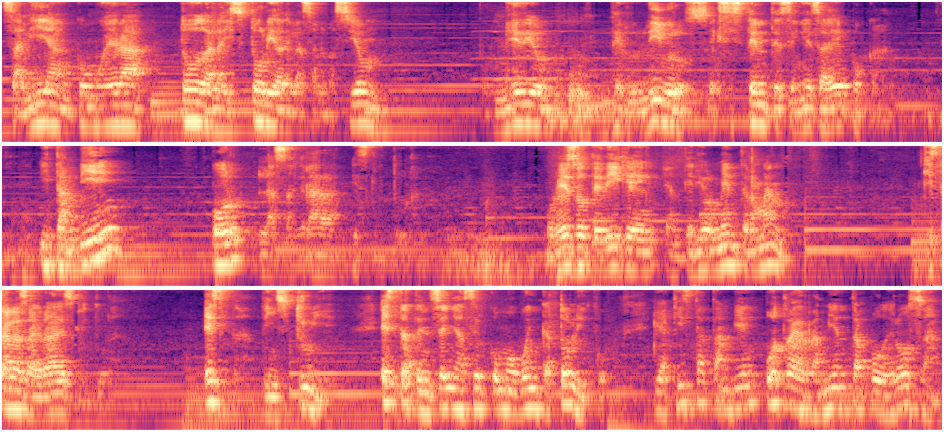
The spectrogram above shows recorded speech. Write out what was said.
sabían cómo era toda la historia de la salvación, medio de los libros existentes en esa época y también por la Sagrada Escritura. Por eso te dije anteriormente, hermano, aquí está la Sagrada Escritura. Esta te instruye, esta te enseña a ser como buen católico. Y aquí está también otra herramienta poderosa,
